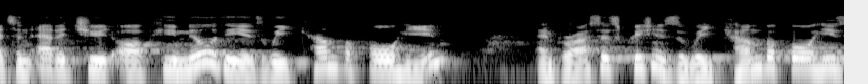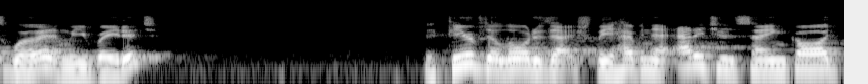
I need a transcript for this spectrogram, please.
It's an attitude of humility as we come before Him. And for us as Christians, as we come before His Word and we read it, the fear of the Lord is actually having that attitude of saying, God,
